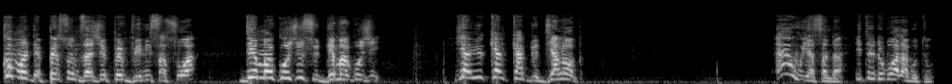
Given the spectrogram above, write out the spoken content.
Comment des personnes âgées peuvent venir s'asseoir Démagogie sur démagogie? Il y a eu quel cadre de dialogue? Eh oui, Sanda. Il était debout à la boutou.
